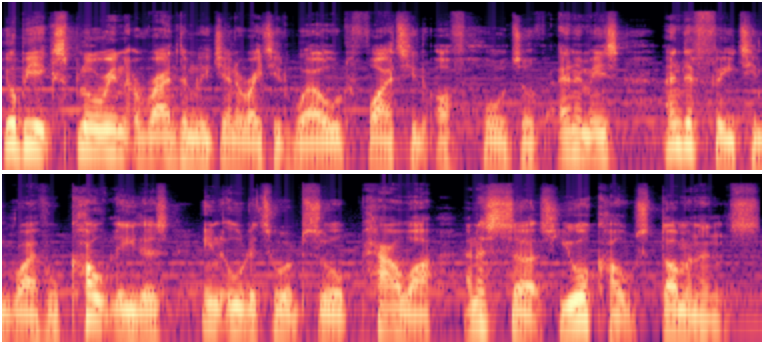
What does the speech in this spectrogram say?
You'll be exploring a randomly generated world, fighting off hordes of enemies, and defeating rival cult leaders in order to absorb power and assert your cult's dominance.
